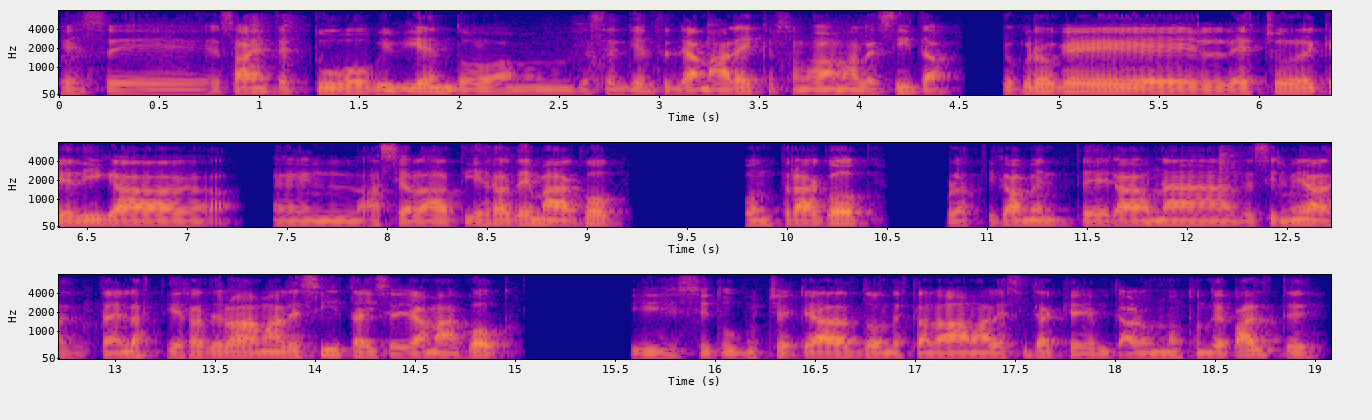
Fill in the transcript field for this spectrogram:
ese, esa gente estuvo viviendo, los descendientes de Amalek, que son los amalecitas. Yo creo que el hecho de que diga hacia la tierra de Magog contra Gog, prácticamente era una, decir, mira, está en las tierras de los amalecitas y se llama Gog. Y si tú chequeas dónde están las amalecitas, que habitaron un montón de partes,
